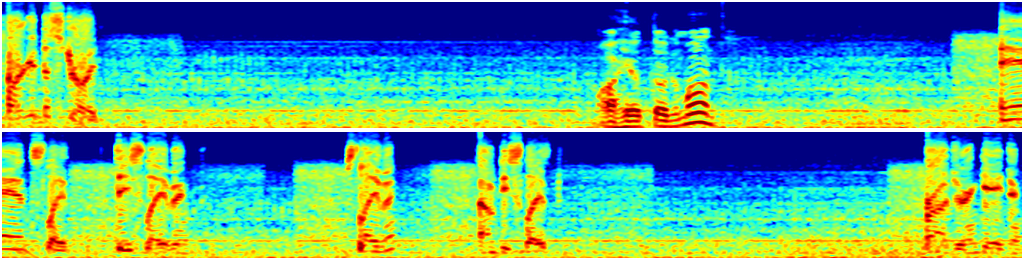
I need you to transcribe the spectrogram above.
Target destroyed. Morreu todo mundo? And slave. Deslaving. Slaving. I'm deslaved. Roger, engaging.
